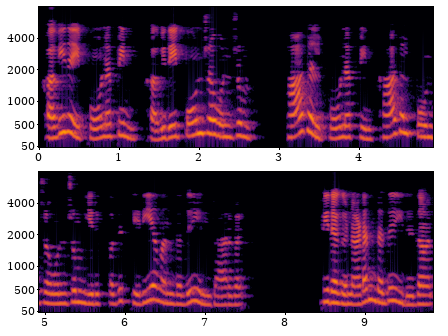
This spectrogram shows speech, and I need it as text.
கவிதை போனபின் கவிதை போன்ற ஒன்றும் காதல் போனபின் காதல் போன்ற ஒன்றும் இருப்பது தெரிய வந்தது என்றார்கள். பிறகு நடந்தது இதுதான்.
